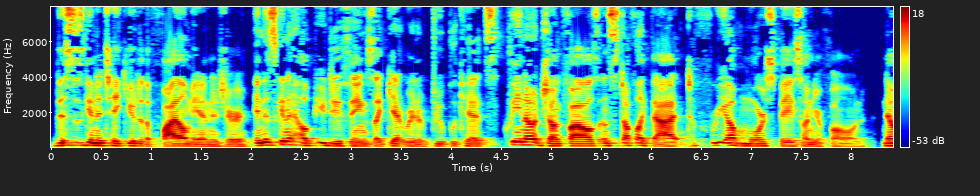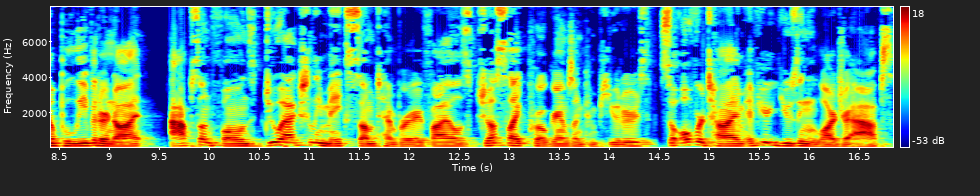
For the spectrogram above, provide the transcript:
This is going to take you to the file manager and it's going to help you do things like get rid of duplicates, clean out junk files and stuff like that to free up more space on your phone. Now believe it or not, apps on phones do actually make some temporary files just like programs on computers. So over time, if you're using larger apps,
